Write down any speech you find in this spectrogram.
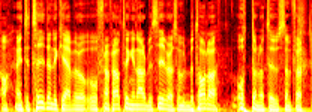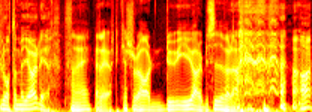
jag har inte tiden det kräver och, och framförallt ingen arbetsgivare som vill betala 800 000 för att låta mig göra det. Nej, eller kanske du har, du är ju arbetsgivaren. ja,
